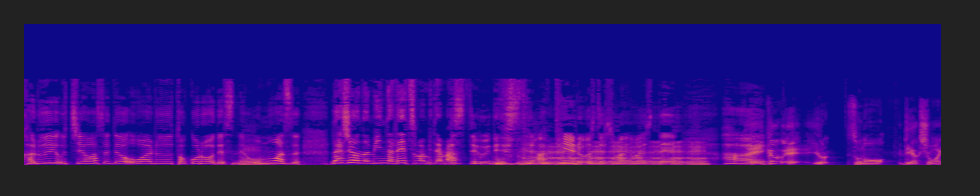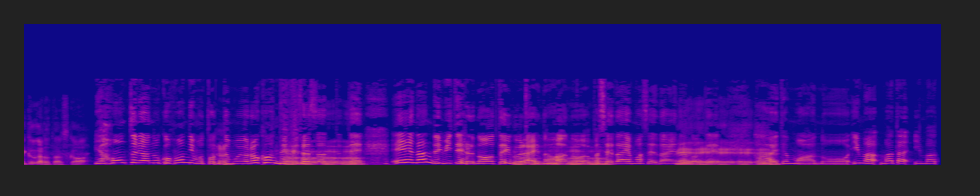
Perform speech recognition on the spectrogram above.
軽い打ち合わせで終わるところをですね、うん。思わず、ラジオのみんなでいつも見てますっていうふうにですね、アピールをしてしまいまして。はい。えいかがえよそのリアクションはいかがだったんですか？いや、本当にあの、ご本人もとっても喜んでくださってて、えー、なんで見てるの？っていうぐらいの、あの、やっぱ世代も世代なので、はい。でもあの、今、まだ今、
